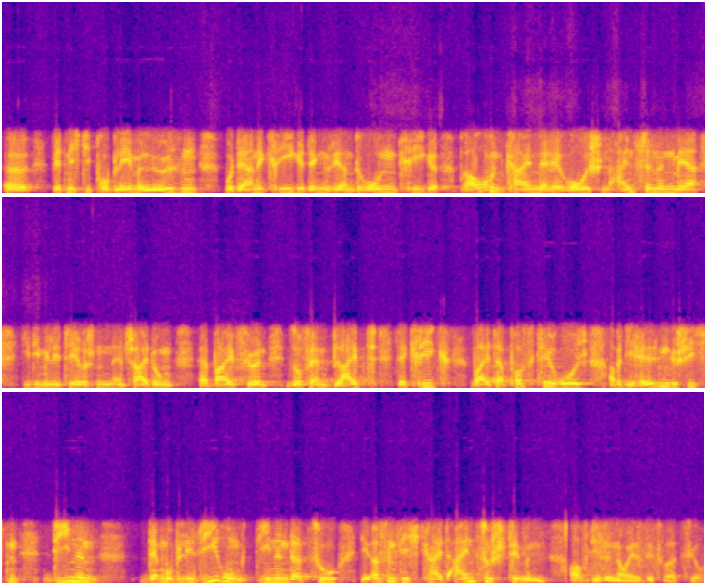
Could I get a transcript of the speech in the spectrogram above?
äh, wird nicht die Probleme lösen. Moderne Kriege, denken Sie an Drohnenkriege, brauchen keine heroischen Einzelnen mehr, die die militärischen Entscheidungen herbeiführen. Insofern bleibt der Krieg weiter postheroisch, aber die Heldengeschichten dienen der Mobilisierung dienen dazu, die Öffentlichkeit einzustimmen auf diese neue Situation.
